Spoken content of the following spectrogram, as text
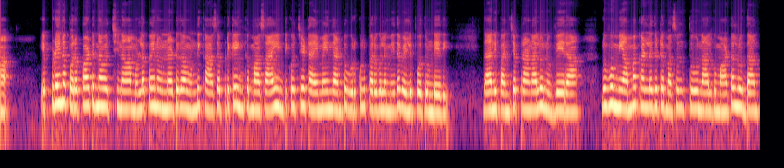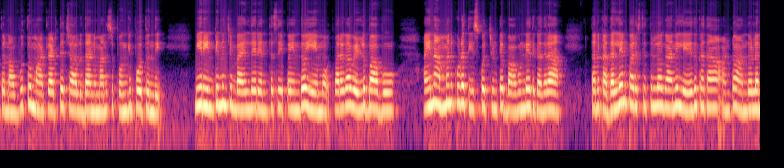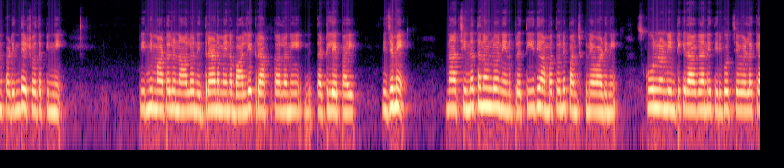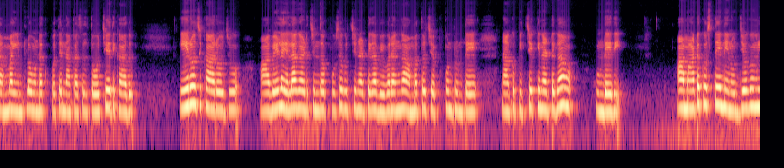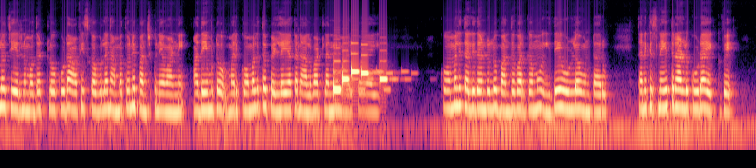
ఎప్పుడైనా పొరపాటున వచ్చిన ముళ్ళపైన ఉన్నట్టుగా ఉండి కాసేపటికే ఇంకా మా సాయి ఇంటికి వచ్చే టైం అయిందంటూ ఉరుకులు పరుగుల మీద వెళ్ళిపోతుండేది. దాని పంచప్రాణాలు నువ్వేరా? నువ్వు మీ అమ్మ కళ్ళెదుట మసులుతూ నాలుగు మాటలు దాంతో నవ్వుతూ మాట్లాడితే చాలు దాని మనసు పొంగిపోతుంది. మీరు ఇంటి నుంచి బయలుదేరి ఎంతసేపు అయిందో ఏమో. త్వరగా వెళ్ళు బాబు. అయినా అమ్మని కూడా తీసుకొచ్చుంటే బాగుండేది కదరా. తను కదలలేని పరిస్థితుల్లో కానీ లేదు కదా అంటూ ఆందోళన పడింది యశోద పిన్ని. పిన్ని మాటలు నాలో నిద్రాణమైన బాల్య జ్ఞాపకాలని తట్టిలేపాయి. నిజమే నా చిన్నతనంలో నేను ప్రతీదీ అమ్మతోనే పంచుకునేవాడిని. స్కూల్ నుండి ఇంటికి రాగానే తిరిగి వచ్చే వేళకి అమ్మ ఇంట్లో ఉండకపోతే నాకు అసలు తోచేది కాదు. ఏ రోజుకి ఆ రోజు? ఆ వేళ ఎలా గడిచిందో పూసగుచ్చినట్టుగా వివరంగా అమ్మతో చెప్పుకుంటుంటే నాకు పిచ్చెక్కినట్టుగా ఉండేది. ఆ మాటకొస్తే నేను ఉద్యోగంలో చేరిన మొదట్లో కూడా ఆఫీస్ కబుర్లను అమ్మతోనే పంచుకునేవాడిని అదేమిటో మరి కోమలతో పెళ్ళయ్యాక నా అలవాట్లన్నీ మారిపోయాయి. కోమలి తల్లిదండ్రులు బంధువర్గము ఇదే ఊళ్ళో ఉంటారు. తనకి స్నేహితురాళ్ళు కూడా ఎక్కువే.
